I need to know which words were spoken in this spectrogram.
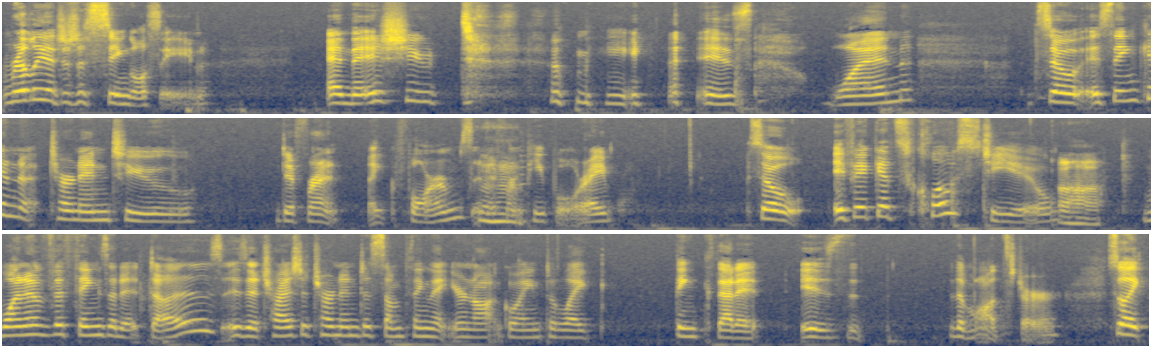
Really, it's just a single scene, and the issue to me is one. So a thing can turn into different like forms and Mm-hmm. different people, right? So if it gets close to you, Uh huh. one of the things that it does is it tries to turn into something that you're not going to like think that it is the, the monster. So like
